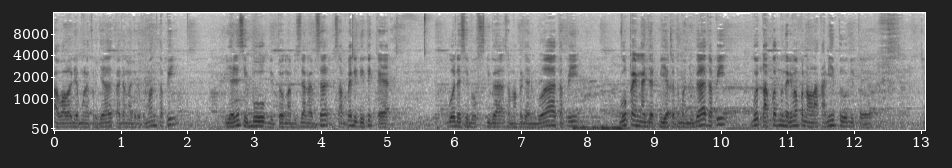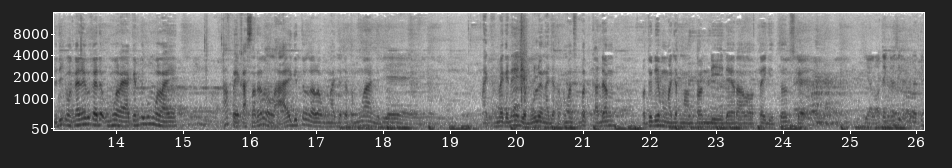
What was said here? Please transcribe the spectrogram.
awal dia mulai kerja kadang ngajak ketemuan tapi dia sibuk gitu nggak bisa nggak bisa sampai di titik kayak gue udah sibuk juga sama kerjaan gue tapi gue pengen ngajak dia ketemuan juga tapi gue takut menerima penolakan itu gitu. Jadi makanya gue kadang mulai akhir tuh gue mulai apa ya kasarnya lelah gitu kalau mau ngajak ketemuan gitu. Iya iya iya. Akhirnya dia mulu yang ngajak ketemuan sempet kadang waktu dia mau ngajak nonton di daerah Lotte gitu terus kayak Ya lo nggak sih berarti?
